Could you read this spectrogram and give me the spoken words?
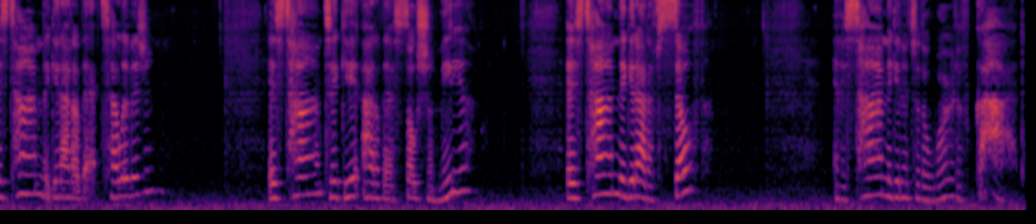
It's time to get out of that television. It's time to get out of that social media. It's time to get out of self. And it's time to get into the Word of God.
